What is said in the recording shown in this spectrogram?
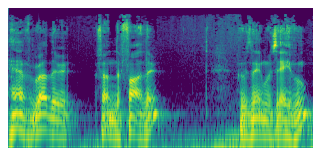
half brother from the father, whose name was Evu,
